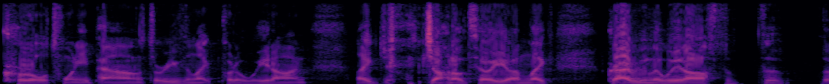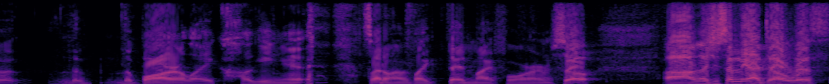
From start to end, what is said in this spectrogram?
curl 20 pounds or even like put a weight on. Like John will tell you, I'm like grabbing the weight off the, the, the, the, the bar, like hugging it so I don't have to like bend my forearm. So, um, that's just something I dealt with,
